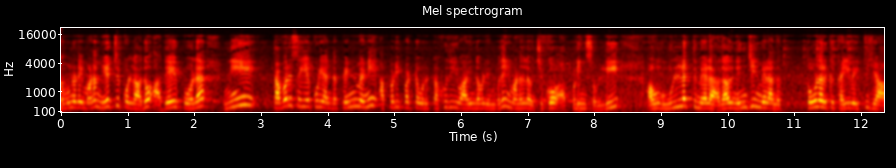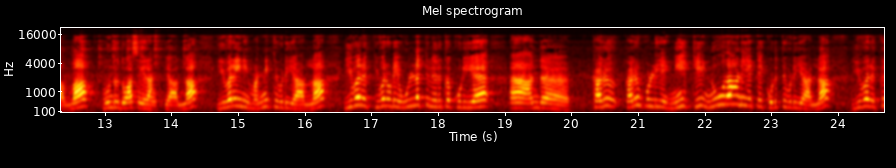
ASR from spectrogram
உன்னுடைய மனம் ஏற்றுக்கொள்ளாதோ அதே போல நீ தவறு செய்யக்கூடிய அந்த பெண்மணி அப்படிப்பட்ட ஒரு தகுதி வாய்ந்தவள் என்பதை என் மனதில் வச்சுக்கோ அப்படின்னு சொல்லி அவங்க உள்ளத்து மேலே அதாவது நெஞ்சின் மேலே அந்த தோழருக்கு கை வைத்து யாழ்லா மூன்று துவா செய்கிறாங்க யா இவரை நீ மன்னித்து விடு யா இவருக்கு இவருடைய உள்ளத்தில் இருக்கக்கூடிய அந்த கரு கரும்புள்ளியை நீக்கி நூறாணியத்தை கொடுத்து விடிய அல்லாஹ் இவருக்கு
